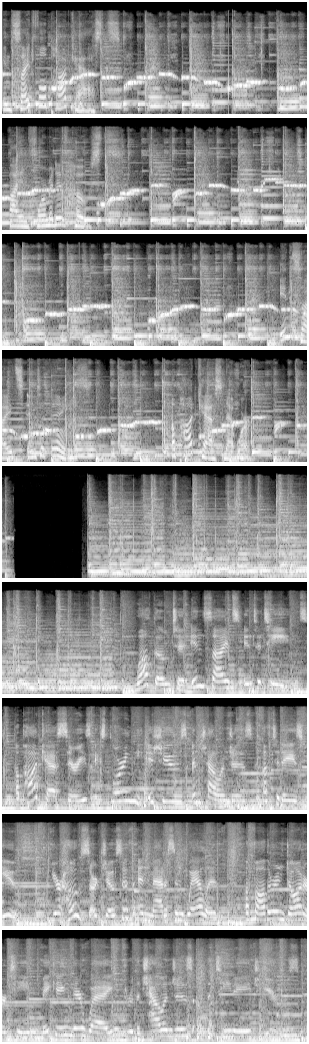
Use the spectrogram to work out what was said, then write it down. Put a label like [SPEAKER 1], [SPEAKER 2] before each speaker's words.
[SPEAKER 1] Insightful podcasts by informative hosts. Insights into Things, a podcast network. Welcome to Insights into Teens, a podcast series exploring the issues and challenges of today's youth. Your hosts are Joseph and Madison Whalen, a father and daughter team making their way through the challenges of the teenage years.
